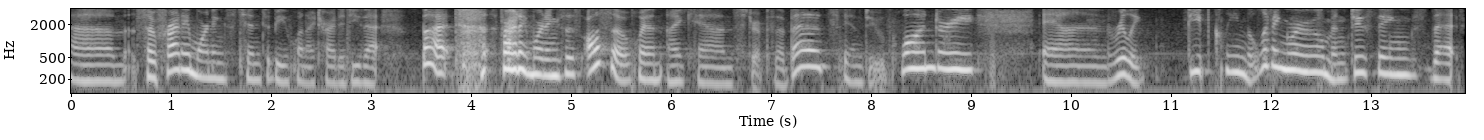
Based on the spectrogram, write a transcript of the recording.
Um, so Friday mornings tend to be when I try to do that. But Friday mornings is also when I can strip the beds and do laundry and really deep clean the living room and do things that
